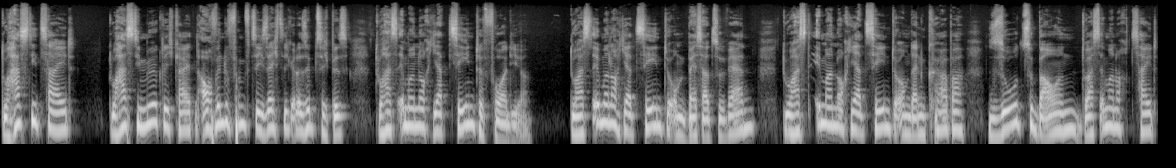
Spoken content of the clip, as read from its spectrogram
Du hast die Zeit, du hast die Möglichkeiten, auch wenn du 50, 60 oder 70 bist, du hast immer noch Jahrzehnte vor dir. Du hast immer noch Jahrzehnte, um besser zu werden. Du hast immer noch Jahrzehnte, um deinen Körper so zu bauen. Du hast immer noch Zeit,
